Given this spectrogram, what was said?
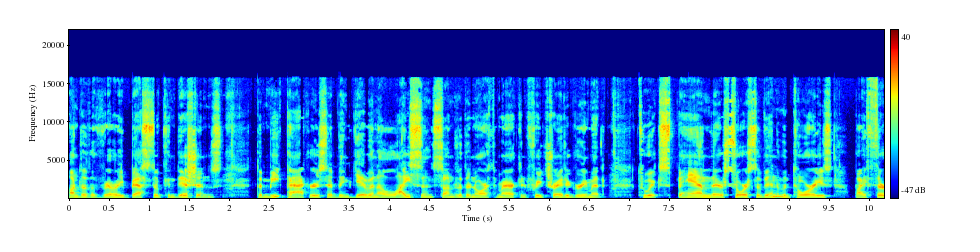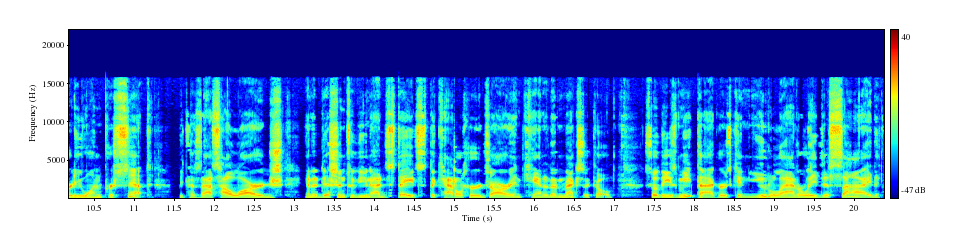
under the very best of conditions, the meat packers have been given a license under the North American Free Trade Agreement to expand their source of inventories by 31%, because that's how large, in addition to the United States, the cattle herds are in Canada and Mexico. So these meat packers can unilaterally decide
